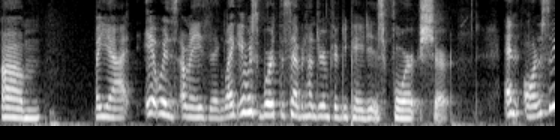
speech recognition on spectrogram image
Um but yeah it was amazing. Like it was worth the 750 pages for sure. And honestly,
